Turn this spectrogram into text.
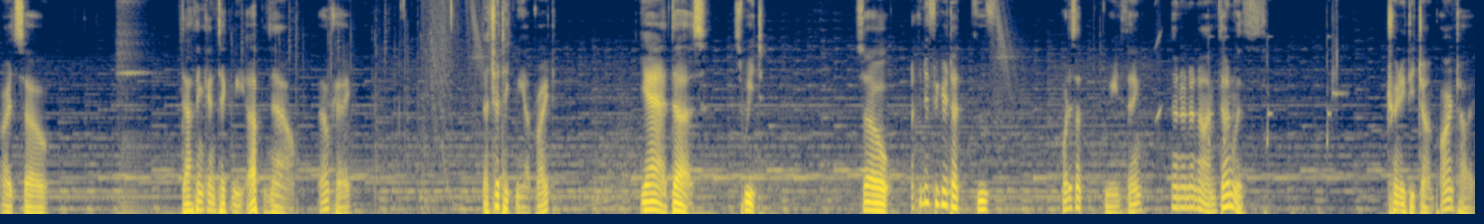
Alright, so... That thing can take me up now. Okay. That should take me up, right? Yeah, it does. Sweet. So, I kind of figure that goof... What is that green thing? No, no, no, no, I'm done with... Trinity Jump, aren't I?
